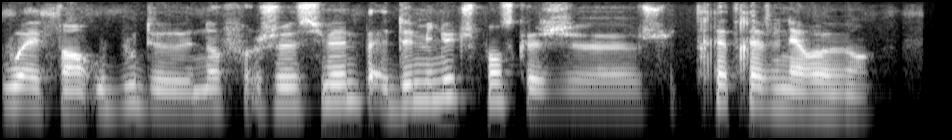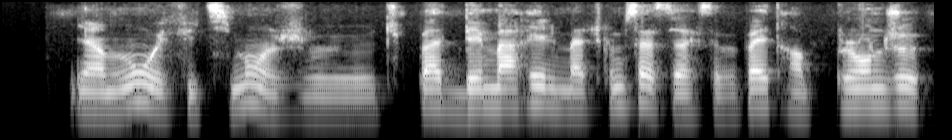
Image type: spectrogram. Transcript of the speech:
Ouais, enfin, au bout de. Non, je suis même pas. Deux minutes, je pense que je, je suis très très généreux. Hein. Il y a un moment où effectivement, je... tu peux pas démarrer le match comme ça. C'est-à-dire que ça peut pas être un plan de jeu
